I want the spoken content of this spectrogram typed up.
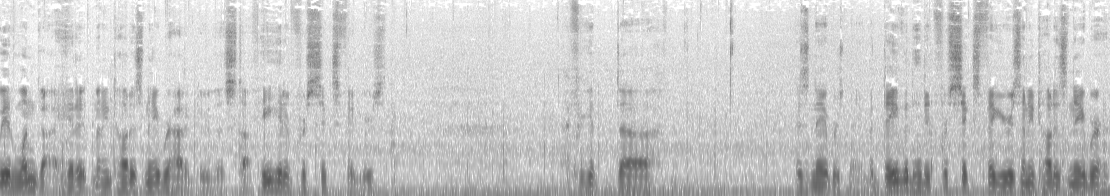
We had one guy hit it, and then he taught his neighbor how to do this stuff. He hit it for six figures. I forget uh, his neighbor's name, but David hit it for six figures, and he taught his neighbor,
